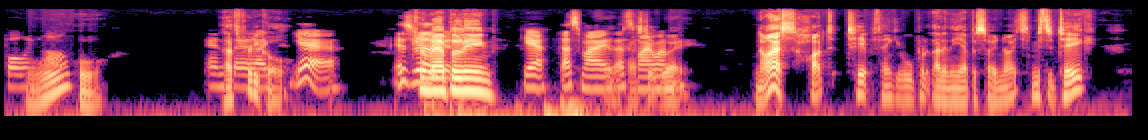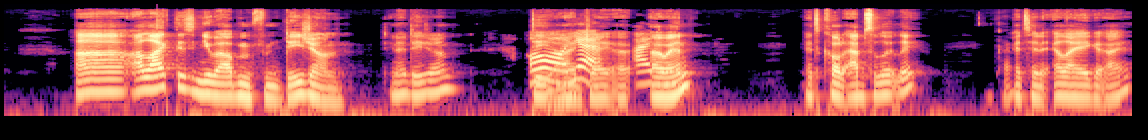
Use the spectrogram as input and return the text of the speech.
falling off, Ooh. and That's so, pretty like, cool. Yeah, it's really good. Trampoline. Yeah, that's my that's my one. way. Nice hot tip. Thank you. We'll put that in the episode notes. Mr. Teague. Uh, I like this new album from Dijon. Do you know Dijon? Oh yeah, I. D-I-J-O-N. It's called Absolutely. Okay. It's an LA guy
